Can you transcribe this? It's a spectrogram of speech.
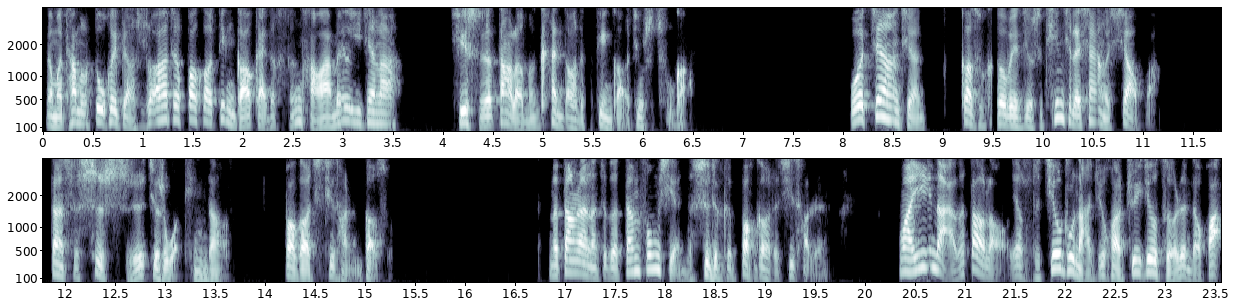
那么他们都会表示说啊，这报告定稿改得很好啊，没有意见啦。其实大佬们看到的定稿就是初稿。我这样讲告诉各位，就是听起来像个笑话，但是事实就是我听到的。报告起草人告诉我。那当然了，这个担风险的是这个报告的起草人。万一哪个大佬要是揪住哪句话追究责任的话，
